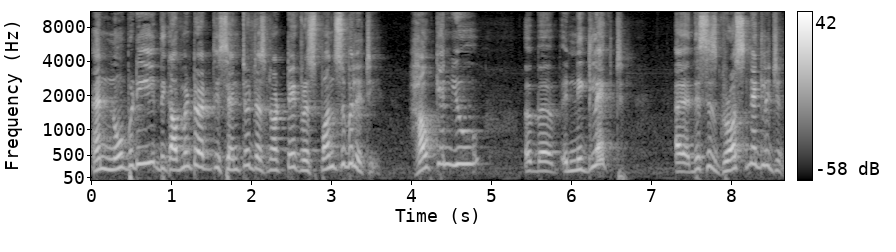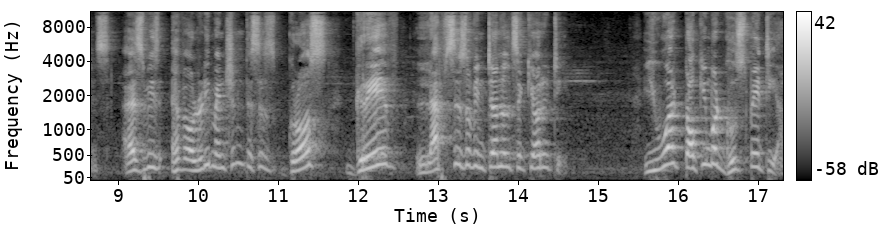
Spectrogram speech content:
And nobody, the government at the center does not take responsibility. How can you uh, uh, neglect? Uh, this is gross negligence. As we have already mentioned, this is gross, grave lapses of internal security. You are talking about Ghuspetia.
